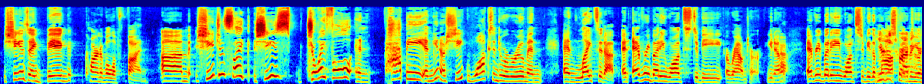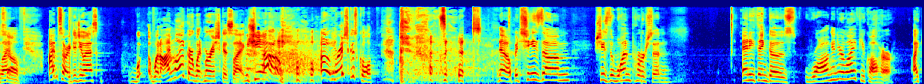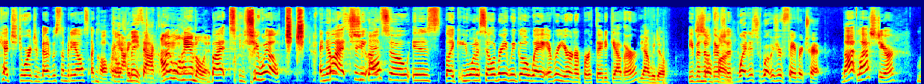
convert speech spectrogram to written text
she is a big carnival of fun. Um, she just like she's joyful and happy, and you know she walks into a room and and lights it up, and everybody wants to be around her. You know, Yeah. everybody wants to be the. You're describing into the light. yourself. I'm sorry. Did you ask? wh- What I'm like, or what Mariska's like? Well, she has- oh, oh, Mariska's cool. That's it. No, but she's um she's the one person. Anything goes wrong in your life, you call her. I catch George in bed with somebody else, I call her. Yeah, Me. exactly. I will handle it. But she will. I know, But it's she guys- also is like, you want to celebrate? We go away every year on our birthday together. yeah, we do. Even So though there's fun. a What is? What was your favorite trip? not last year.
